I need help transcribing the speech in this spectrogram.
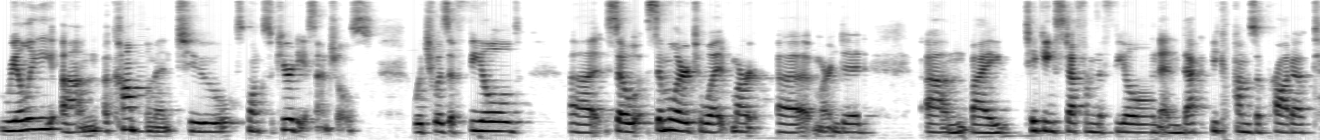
really um, a complement to Splunk security essentials, which was a field. Uh, so similar to what Mart, uh, Martin did, um, by taking stuff from the field and then that becomes a product.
